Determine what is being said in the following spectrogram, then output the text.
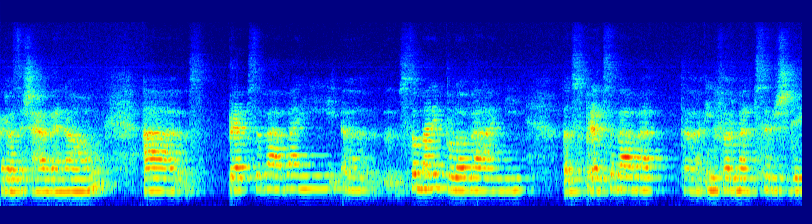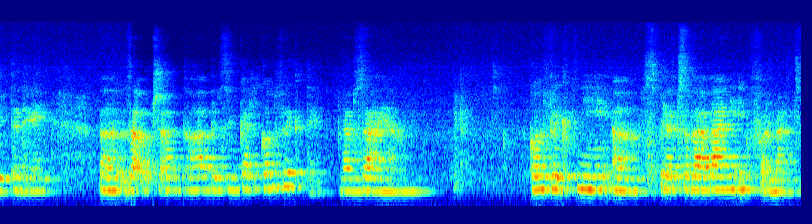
rozžhavenou a zpracovávají, eh, jsou manipulováni, eh, zpracovávat eh, informace vždy tedy za účelem toho, aby vznikaly konflikty navzájem. Konfliktní zpracovávání informací.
